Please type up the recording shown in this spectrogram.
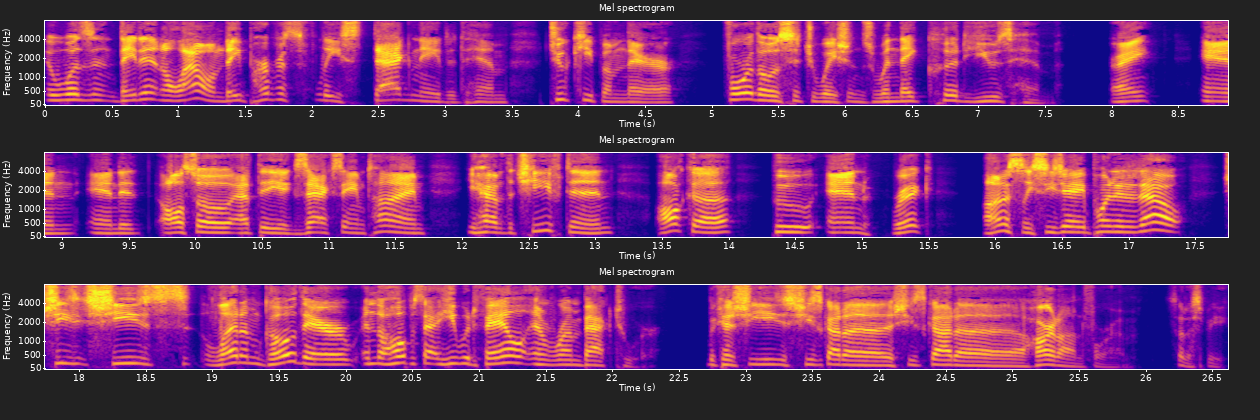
it wasn't, they didn't allow him. They purposefully stagnated him to keep him there for those situations when they could use him, right? And, and it also at the exact same time, you have the chieftain Alka, who and Rick, honestly, CJ pointed it out. She's she's let him go there in the hopes that he would fail and run back to her because she's she's got a she's got a heart on for him, so to speak.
